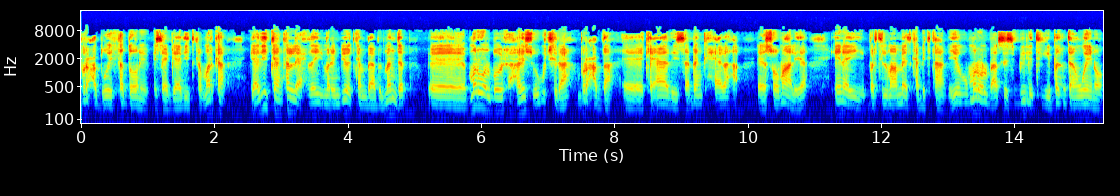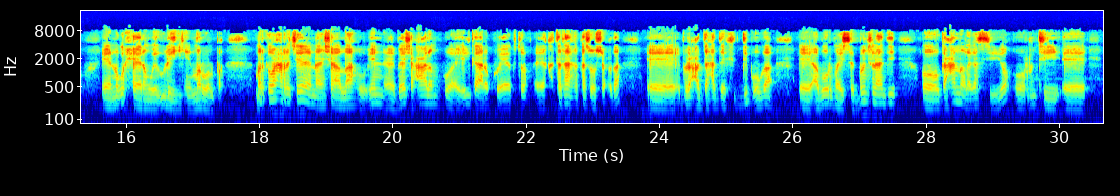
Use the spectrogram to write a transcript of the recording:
burcad way ka doonaysaa gaadiidka. Marka gaadiidkan ka leexday marinbiyoodkan baabulmandab mar walba wuxuu halis ugu jiraa burcadda ka aadaysa dhanka xeebaha soomaaliya inay bartilmaameed ka dhigtaan. Iyagu mar walba accessibilitygii baddan weyno nagu xeeran way uleeyihiin mar walba marka waxaan rajaynaynaa insha allahu in beesha caalamku ay ilgaara ku eegto khataraha ka soo socda burcadda hadda dib uga abuurmaysa puntland oo gacanna laga siiyo oo runtii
